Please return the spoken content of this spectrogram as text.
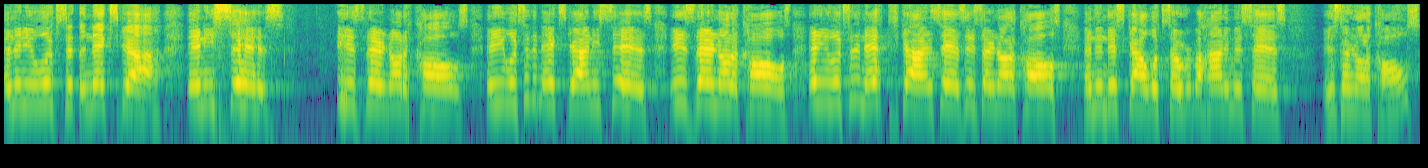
And then he looks at the next guy and he says, is there not a cause? And he looks at the next guy and he says, Is there not a cause? And he looks at the next guy and says, Is there not a cause? And then this guy looks over behind him and says, is there not a cause?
